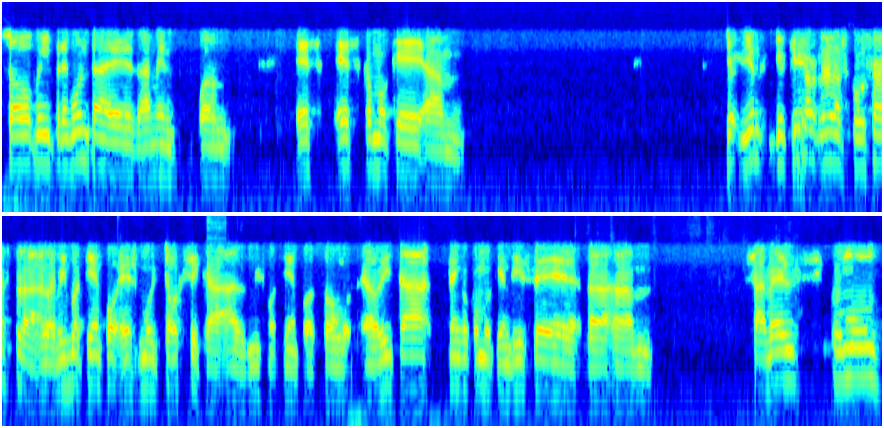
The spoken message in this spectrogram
So, mi pregunta es, I mean, um, es, es como que um, yo, yo, yo quiero hablar las cosas, pero al mismo tiempo es muy tóxica al mismo tiempo. So, ahorita tengo como quien dice, uh, um, saber cómo,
